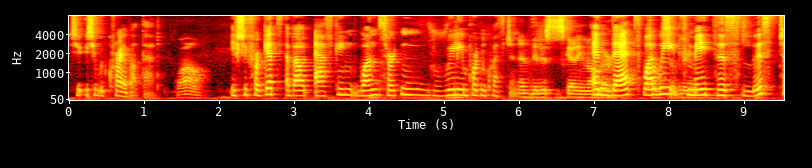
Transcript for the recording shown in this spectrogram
She she would cry about that Wow. If she forgets about asking one certain really important question. And the list is getting longer. And that's why we made this list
